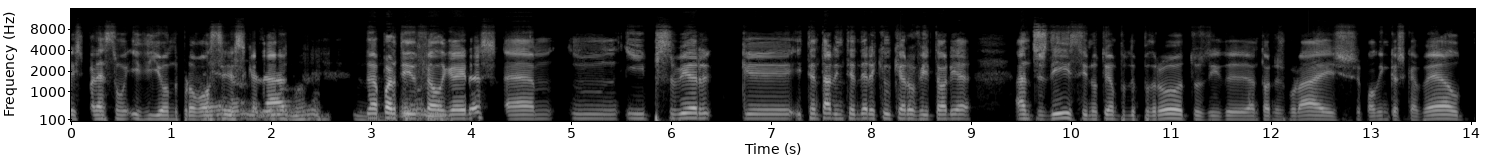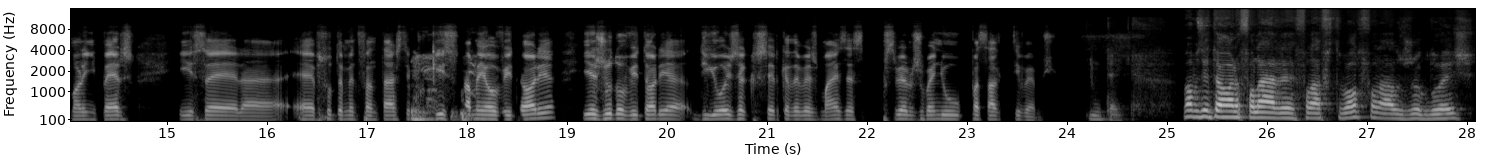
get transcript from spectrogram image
isto parece um idiondo para vocês, é, se calhar, a partir de Felgueiras, um, e perceber que e tentar entender aquilo que era o Vitória antes disso, e no tempo de Pedrotos e de António Moraes, Paulinho Cascavel, Mourinho Pérez, isso era, é absolutamente fantástico, porque isso também é o Vitória e ajuda o Vitória de hoje a crescer cada vez mais, é percebermos bem o passado que tivemos. Okay. Vamos então agora falar, falar de futebol, falar do jogo 2,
